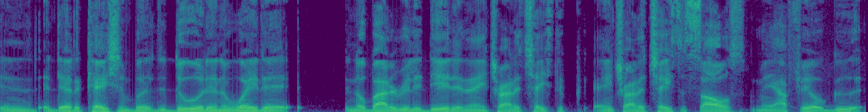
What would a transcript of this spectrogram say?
and dedication, but to do it in a way that nobody really did it, and ain't trying to chase the ain't trying to chase the sauce. Man, I feel good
